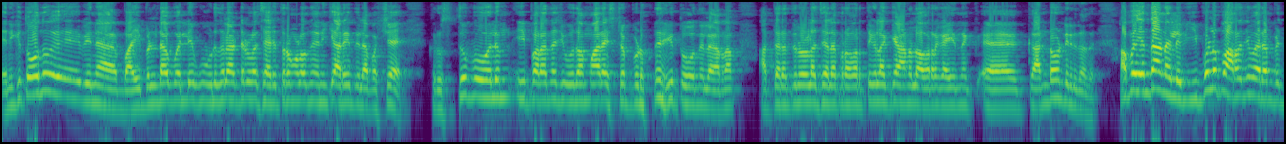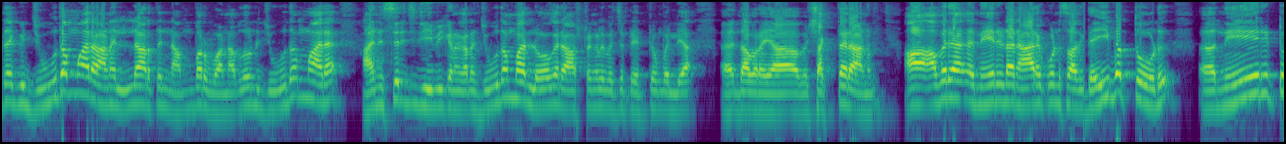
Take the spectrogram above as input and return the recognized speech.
എനിക്ക് തോന്നുന്നു പിന്നെ ബൈബിളിന്റെ വലിയ കൂടുതലായിട്ടുള്ള ചരിത്രങ്ങളൊന്നും എനിക്ക് അറിയത്തില്ല. പക്ഷേ ക്രിസ്തു പോലും ഈ പറയുന്ന ജൂതന്മാരെ ഇഷ്ടപ്പെടുമെന്ന് എനിക്ക് തോന്നുന്നില്ല. കാരണം അത്തരത്തിലുള്ള ചില പ്രവർത്തികളൊക്കെ ആണല്ലോ അവരുടെ കയ്യിൽ നിന്ന് ഏർ, കണ്ടോണ്ടിരുന്നത്. അപ്പൊ എന്താണല്ലോ ഇവൾ പറഞ്ഞു വരുമ്പോഴത്തേക്ക് ജൂതന്മാരാണ് എല്ലായിടത്തും നമ്പർ വൺ അതുകൊണ്ട് ജൂതന്മാരെ അനുസരിച്ച് ജീവിക്കണം. കാരണം ജൂതന്മാർ ലോക രാഷ്ട്രങ്ങളിൽ വെച്ചിട്ട് ഏറ്റവും വലിയ എന്താ പറയുക ശക്തരാണ്. അവരെ നേരിടാൻ ആരെക്കൊണ്ട് കൊണ്ട് സാധിക്കും? ദൈവത്തോട് നേരിട്ട്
